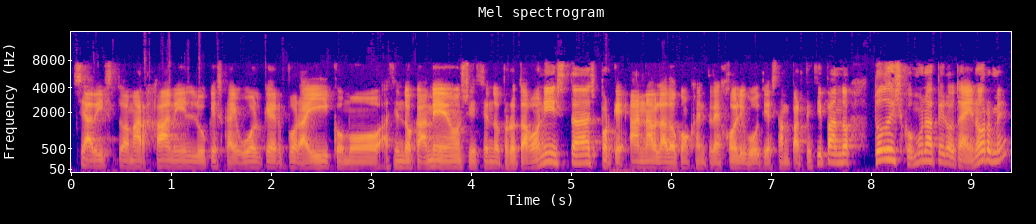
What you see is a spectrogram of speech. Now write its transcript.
se ha visto a Mark Hamill, Luke Skywalker por ahí como haciendo cameos y siendo protagonistas, porque han hablado con gente de Hollywood y están participando. Todo es como una pelota enorme,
